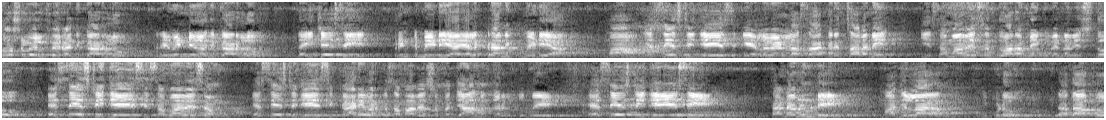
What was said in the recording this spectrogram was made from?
సోషల్ వెల్ఫేర్ అధికారులు రెవెన్యూ అధికారులు దయచేసి ప్రింట్ మీడియా ఎలక్ట్రానిక్ మీడియా మా ఎస్సీ ఎస్టీ జేఏసీకి ఎల్లవేళ్ళా సహకరించాలని ఈ సమావేశం ద్వారా మీకు విన్నవిస్తూ ఎస్సీ ఎస్టీ జేఏసీ సమావేశం ఎస్సీ ఎస్టీ జేఏసీ కార్యవర్గ సమావేశం మధ్యాహ్నం జరుగుతుంది. ఎస్సీ ఎస్టీ జేఏసీ తడ నుండి మా జిల్లా ఇప్పుడు దాదాపు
